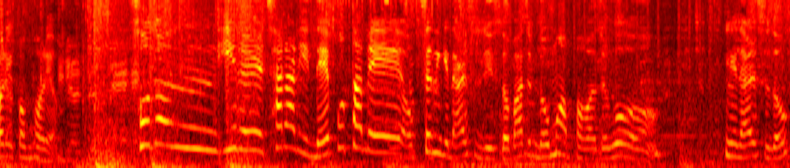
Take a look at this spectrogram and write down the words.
버릴 건 버려. 소전 1을 차라리 내 포탑에 없애는 게 나을 수도 있어. 맞으면 너무 아파가지고. 그게 나을 수도.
